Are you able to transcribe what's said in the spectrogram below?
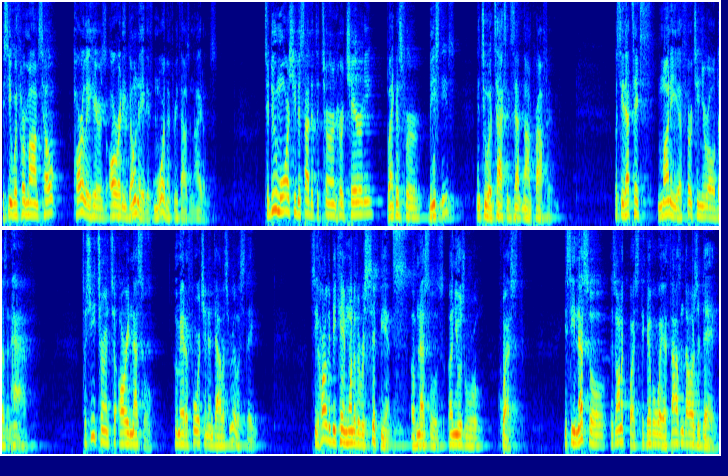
You see, with her mom's help, Harley here has already donated more than 3,000 items. To do more, she decided to turn her charity, Blankets for Beasties, into a tax exempt nonprofit. But see, that takes money a 13 year old doesn't have. So she turned to Ari Nessel, who made a fortune in Dallas real estate. See, Harley became one of the recipients of Nessel's unusual quest. You see, Nessel is on a quest to give away $1,000 a day,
